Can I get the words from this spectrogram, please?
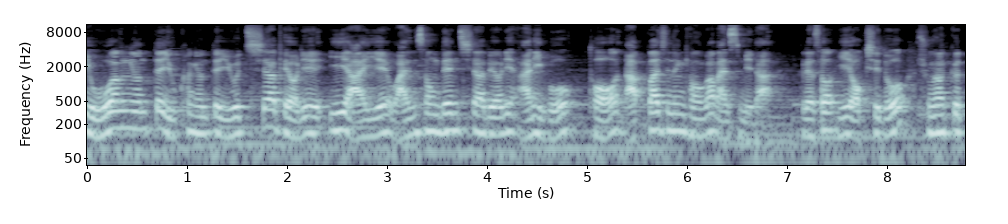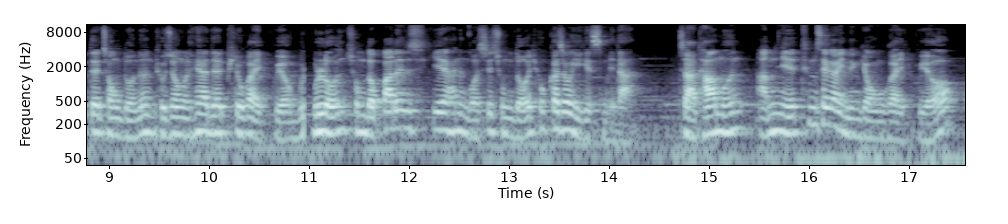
이 5학년 때, 6학년 때 이 치아 배열이 이 아이의 완성된 치아 배열이 아니고 더 나빠지는 경우가 많습니다. 그래서 이 역시도 중학교 때 정도는 교정을 해야 될 필요가 있고요. 물론 좀 더 빠른 시기에 하는 것이 좀 더 효과적이겠습니다. 자, 다음은 앞니에 틈새가 있는 경우가 있고요.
